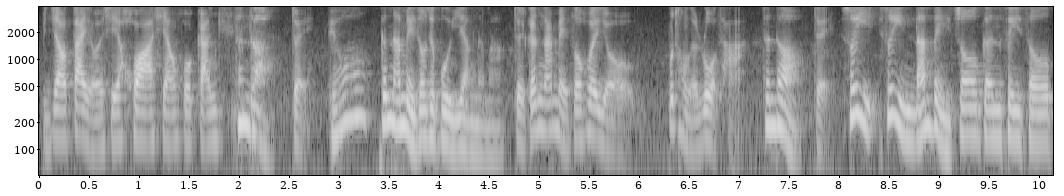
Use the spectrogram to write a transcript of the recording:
比较带有一些花香或柑橘。真的？对。哎呦，跟南美洲就不一样了吗？对，跟南美洲会有。不同的落差，真的、哦。对，所以所以南美洲跟非洲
